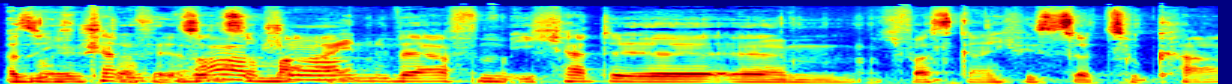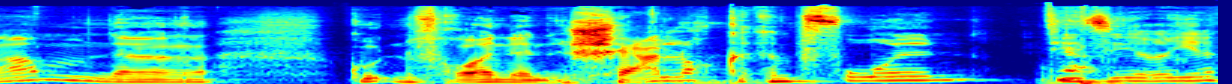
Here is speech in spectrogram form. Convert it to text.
Also ich kann sonst noch mal einwerfen, ich hatte, ähm, ich weiß gar nicht, wie es dazu kam, einer guten Freundin Sherlock empfohlen, die ja. Serie.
